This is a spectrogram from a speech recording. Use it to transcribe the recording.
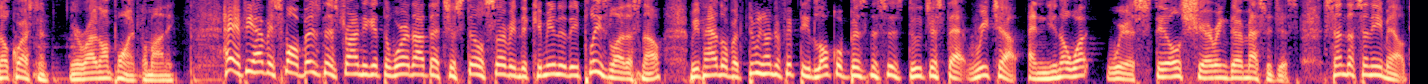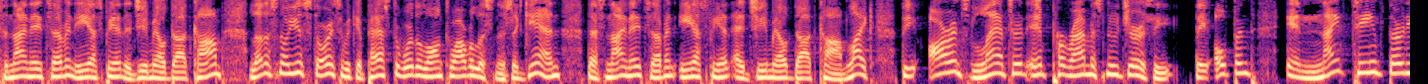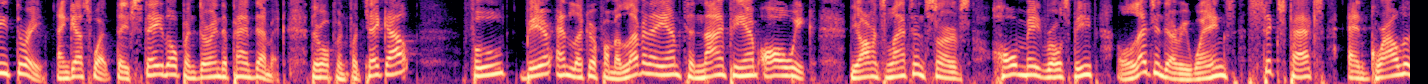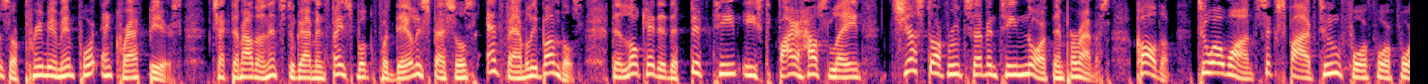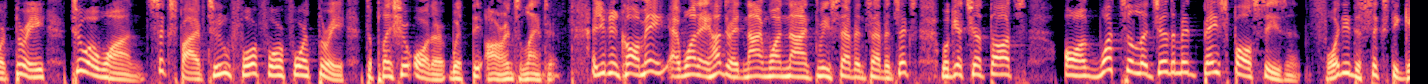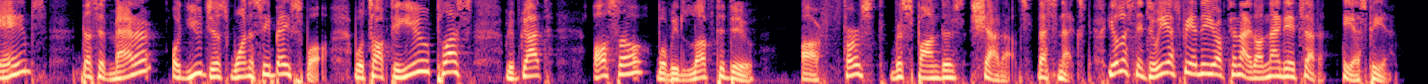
No question. You're right on point, Bomani. Hey, if you have a small business trying to get the word out that you're still serving the community, please let us know. We've had over 350 local businesses do just that. Reach out. And you know what? We're still sharing their messages. Send us an email to 987ESPN at gmail.com. Let us know your story so we can pass the word along to our listeners. Again, that's 987ESPN at gmail.com. Like the Orange Lantern in Paramus, New Jersey they opened in 1933. And guess what? They've stayed open during the pandemic. They're open for takeout, food, beer, and liquor from 11 a.m. to 9 p.m. all week. The Orange Lantern serves homemade roast beef, legendary wings, six packs, and growlers of premium import and craft beers. Check them out on Instagram and Facebook for daily specials and family bundles. They're located at 15 East Firehouse Lane, just off Route 17 North in Paramus. Call them 201-652-4443, 201-652-4443 to place your order with the Orange Lantern. And you can call me at 1-800-919-3776. We'll get your thoughts on what's a legitimate baseball season. 40 to 60 games? Does it matter? Or you just want to see baseball? We'll talk to you. Plus, we've got also what we love to do our first responders shout outs. That's next. You're listening to ESPN New York tonight on 98.7 ESPN.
